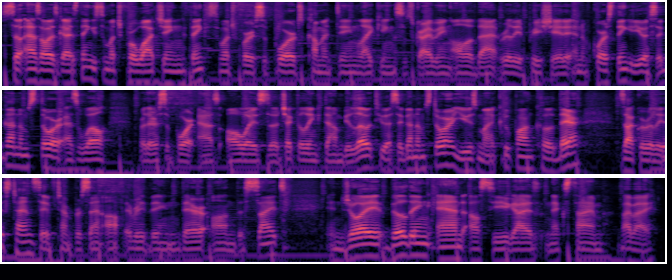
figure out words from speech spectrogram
So as always guys, thank you so much for watching. Thank you so much for your support, commenting, liking, subscribing, all of that. Really appreciate it. And of course, thank you to USA Gundam Store as well for their support as always. So check the link down below to USA Gundam Store. Use my coupon code there. ZakuAurelius10, save 10% off everything there on the site. Enjoy building and I'll see you guys next time. Bye bye.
